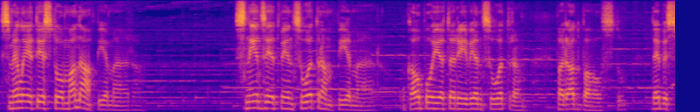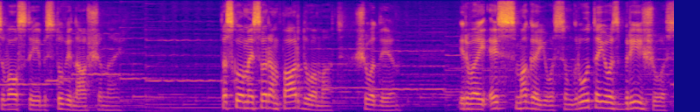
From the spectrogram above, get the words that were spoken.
Smelieties to manā piemērā. Sniedziet viens otram piemēru un kalpojiet arī viens otram par atbalstu debesu valstības tuvināšanai. Tas, ko mēs varam pārdomāt šodien, ir vai es smagajos un grūtajos brīžos,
